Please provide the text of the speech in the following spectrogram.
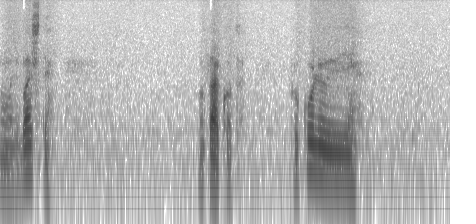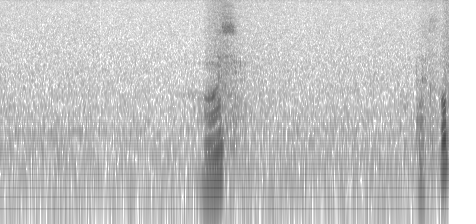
Ось, бачите? Отак от проколюю її. Ось. Так, оп.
